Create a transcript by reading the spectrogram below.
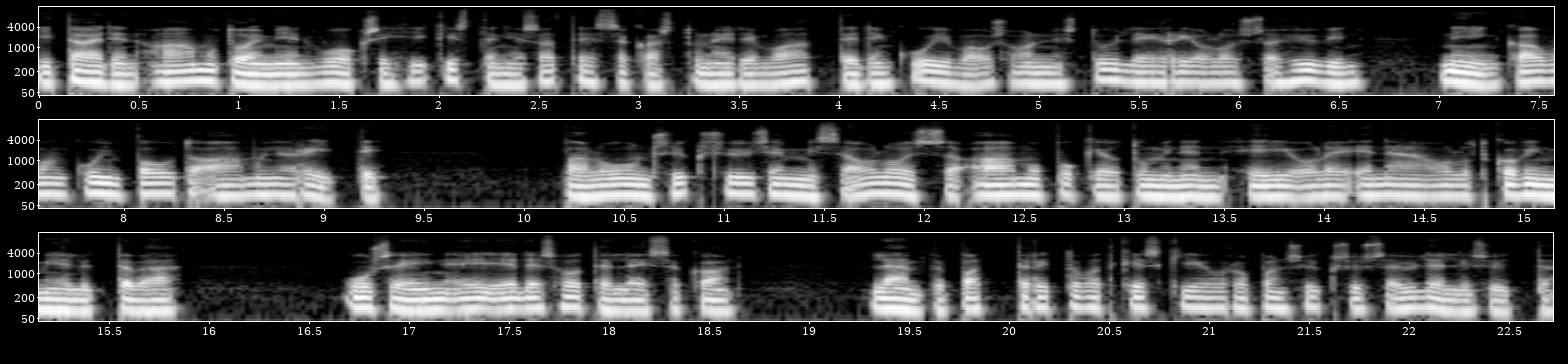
Hitaiden aamutoimien vuoksi hikisten ja sateessa kastuneiden vaatteiden kuivaus onnistui leirioloissa hyvin niin kauan kuin pouta-aamuja riitti – Paluun syksyisemmissä oloissa aamupukeutuminen ei ole enää ollut kovin miellyttävää. Usein ei edes hotelleissakaan. Lämpöpatterit ovat Keski-Euroopan syksyssä ylellisyyttä.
